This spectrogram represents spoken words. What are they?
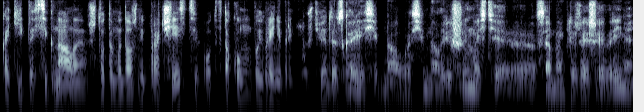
какие-то сигналы, что-то мы должны прочесть вот в таком появлении президента. Слушайте, Это скорее сигнал, сигнал решимости э, в самое ближайшее время э,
